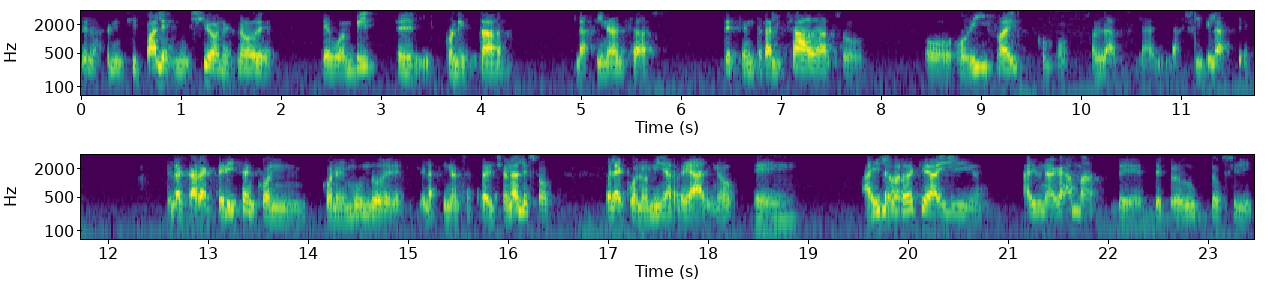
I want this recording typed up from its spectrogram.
de las principales misiones ¿no? de, de OneBit, el conectar las finanzas descentralizadas o, o, o DeFi, como son las, las, las siglas que, que la caracterizan con, con el mundo de, de las finanzas tradicionales o, o la economía real, ¿no? Eh, ahí la verdad que hay, hay una gama de, de productos y,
